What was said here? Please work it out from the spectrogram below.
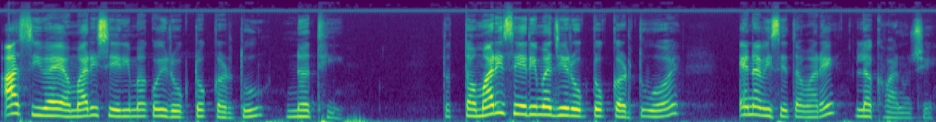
આ સિવાય અમારી શેરીમાં કોઈ રોકટોક કરતું નથી. તો તમારી શેરીમાં જે રોકટોક કરતું હોય એના વિશે તમારે લખવાનું છે.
